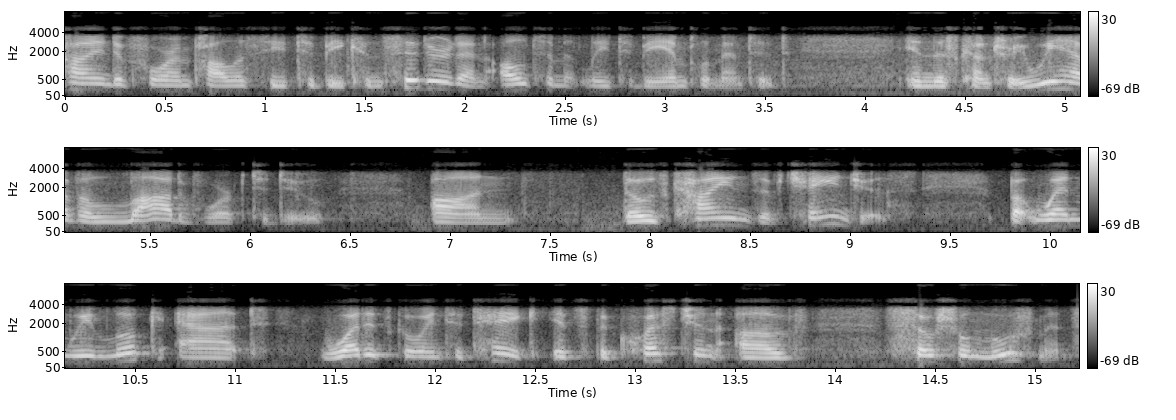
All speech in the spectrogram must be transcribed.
kind of foreign policy to be considered and ultimately to be implemented in this country. We have a lot of work to do on those kinds of changes. But when we look at what it's going to take, it's the question of social movements.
